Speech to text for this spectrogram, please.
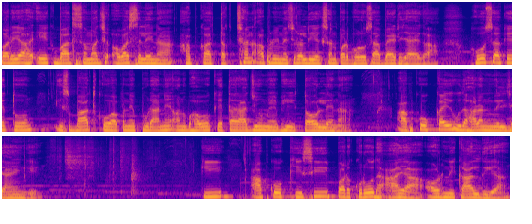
पर यह एक बात समझ अवश्य लेना, आपका तक्षण अपनी नेचुरल रिएक्शन पर भरोसा बैठ जाएगा। हो सके तो इस बात को अपने पुराने अनुभवों के तराजू में भी तौल लेना। आपको कई उदाहरण मिल जाएँगे। कि आपको किसी पर क्रोध आया और निकाल दिया।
